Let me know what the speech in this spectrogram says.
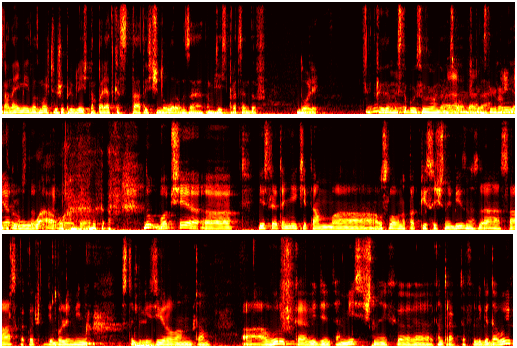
она имеет возможность уже привлечь там порядка 100 тысяч долларов за там, 10% доли. Это когда мы с тобой созванивались да, да, да. Примерно такой, Вау. Такое, да. Ну, вообще, э, если это некий там э, условно подписочный бизнес, да, SaaS какой-то, где более-менее стабилизирован там э, выручка в виде там месячных э, контрактов или годовых,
